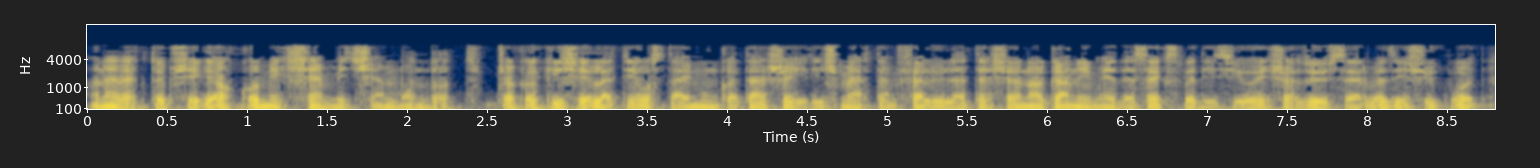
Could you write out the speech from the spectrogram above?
A nevek többsége akkor még semmit sem mondott, csak a kísérleti osztály munkatársait ismertem felületesen, a Ganymedes expedíció és az ő szervezésük volt,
